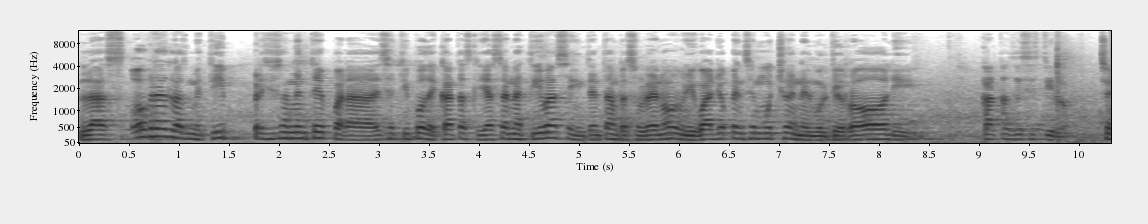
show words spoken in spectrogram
Las obras las metí precisamente para ese tipo de cartas que ya están activas e intentan resolver, ¿no? Igual yo pensé mucho en el multiroll y cartas de ese estilo. Sí,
